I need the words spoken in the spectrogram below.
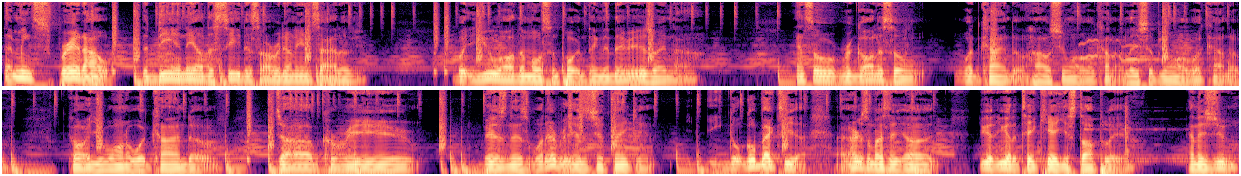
That means spread out the DNA of the seed that's already on the inside of you. But you are the most important thing that there is right now. And so, regardless of what kind of house you want, what kind of relationship you want, what kind of car you want, or what kind of job, career, business, whatever it is that you're thinking. Go go back to your. I heard somebody say, uh, you got you got to take care of your star player, and it's you.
